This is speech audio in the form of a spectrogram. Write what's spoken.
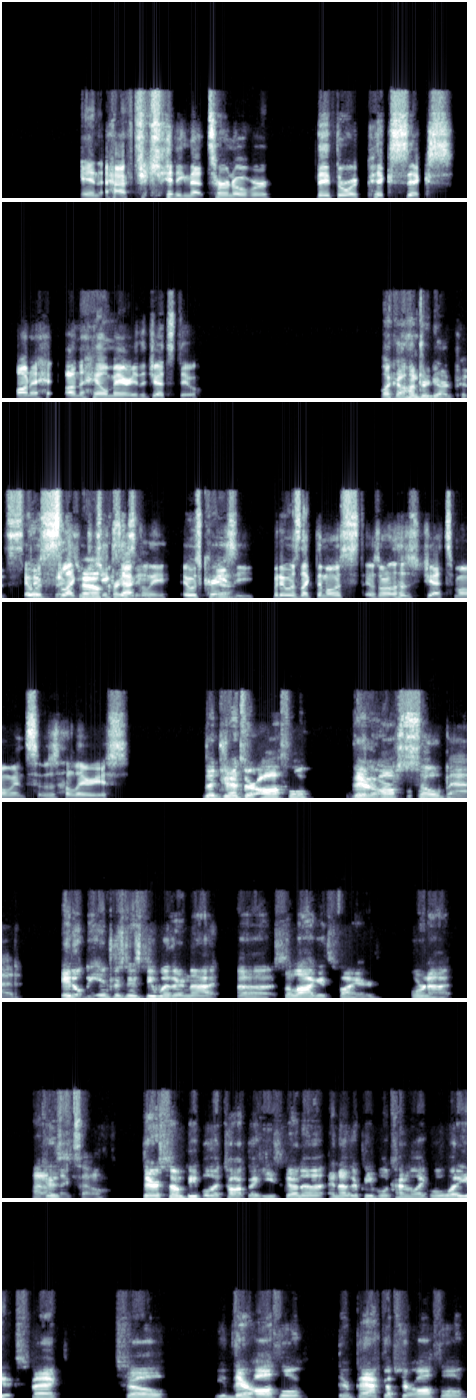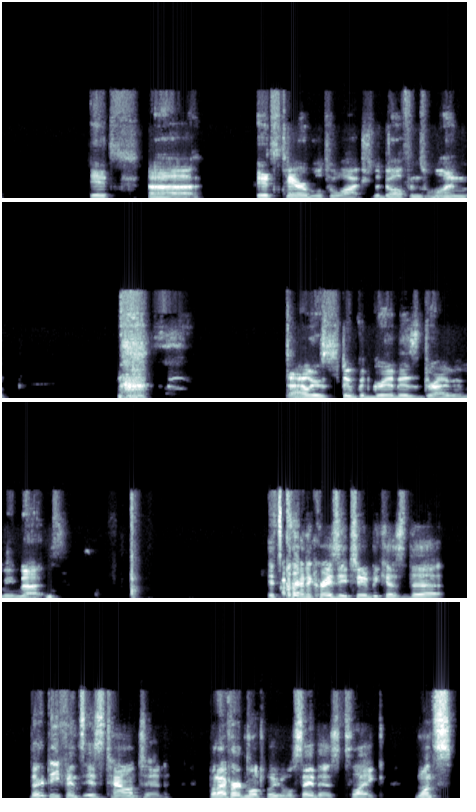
And after getting that turnover, they throw a pick six on a on the Hail Mary, the Jets do. Like a hundred yard pits. It was like Yeah. exactly. It was crazy, but it was like the most. It was one of those Jets moments. It was hilarious. The Jets are awful. They're they are awful. so bad. It'll be interesting to see whether or not uh, Salah gets fired or not. I don't 'Cause- think so. There are some people that talk like he's gonna, and other people kind of like, well, what do you expect? So they're awful. Their backups are awful. It's uh, it's terrible to watch. The Dolphins won. Tyler's stupid grin is driving me nuts. It's kind of crazy too because the their defense is talented, but I've heard multiple people say this. Like once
